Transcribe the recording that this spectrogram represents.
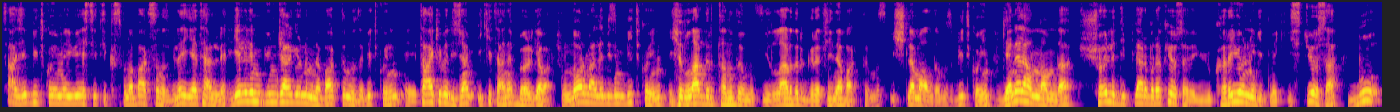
sadece Bitcoin ve USDT kısmına baksanız bile yeterli. Gelelim güncel görünümüne baktığımızda Bitcoin'in e, takip edeceğim iki tane bölge var. Şimdi normalde bizim Bitcoin yıllardır tanıdığımız, yıllardır grafiğine baktığımız, işlem aldığımız Bitcoin genel anlamda şöyle dipler bırakıyorsa ve yukarı yönlü gitmek istiyorsa bu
